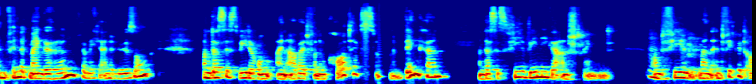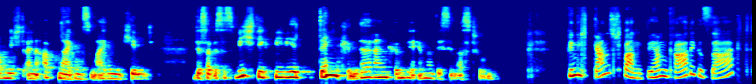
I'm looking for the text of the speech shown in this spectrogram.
empfindet mein Gehirn für mich eine Lösung. Und das ist wiederum eine Arbeit von dem Kortex, von dem Denken. Und das ist viel weniger anstrengend. Mhm. Und viel, man entwickelt auch nicht eine Abneigung zum eigenen Kind. Deshalb ist es wichtig, wie wir denken. Daran können wir immer ein bisschen was tun. Finde ich ganz spannend. Sie haben gerade gesagt,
